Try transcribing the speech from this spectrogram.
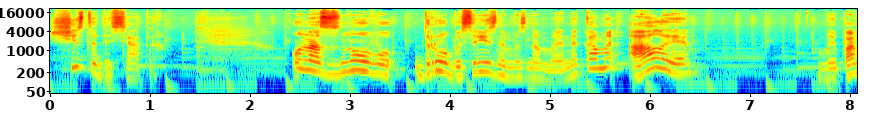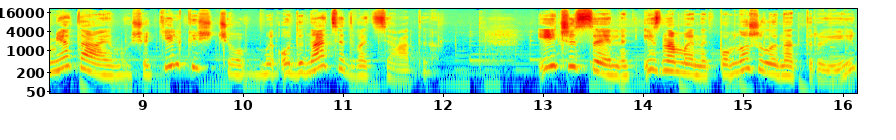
шістдесятих. У нас знову дроби з різними знаменниками, але ми пам'ятаємо, що тільки що ми 11 двадцятих І чисельник, і знаменник помножили на 3.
